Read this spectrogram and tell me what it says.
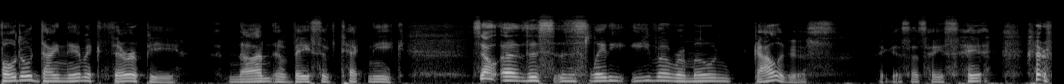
photodynamic therapy, a non-invasive technique. So uh, this this lady Eva Ramon Gallegos I guess that's how you say it,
